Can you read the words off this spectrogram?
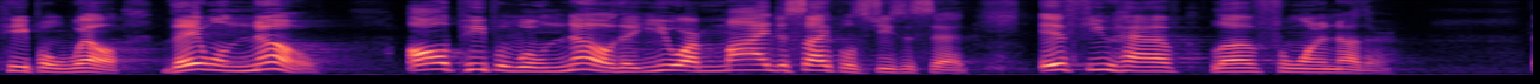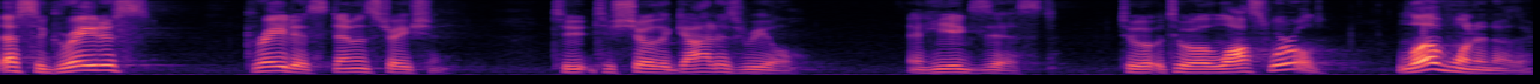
people well. They will know, all people will know that you are my disciples, Jesus said, if you have love for one another. That's the greatest, greatest demonstration to, to show that God is real and He exists to, to a lost world. Love one another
